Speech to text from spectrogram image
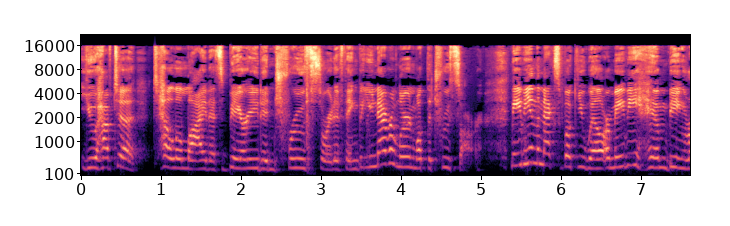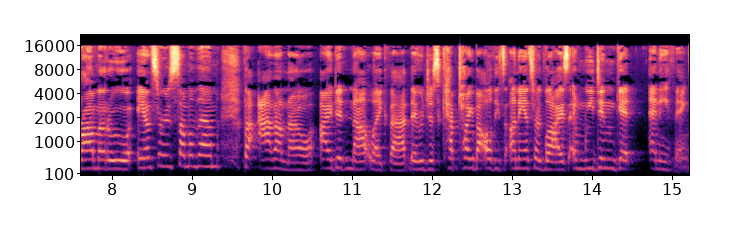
you have to tell a lie that's buried in truth sort of thing, but you never learn what the truths are. Maybe in the next book you will, or maybe him being Ranmaru answers some of them, but I don't know. I did not like that. They were just kept talking about all these unanswered lies and we didn't get anything.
